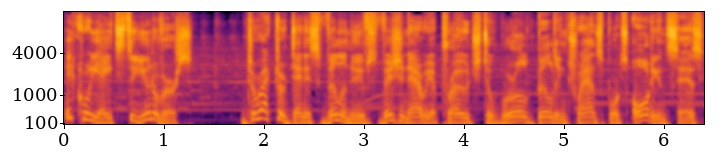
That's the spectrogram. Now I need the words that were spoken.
it creates the universe. Director Denis Villeneuve's visionary approach to world-building transports audiences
